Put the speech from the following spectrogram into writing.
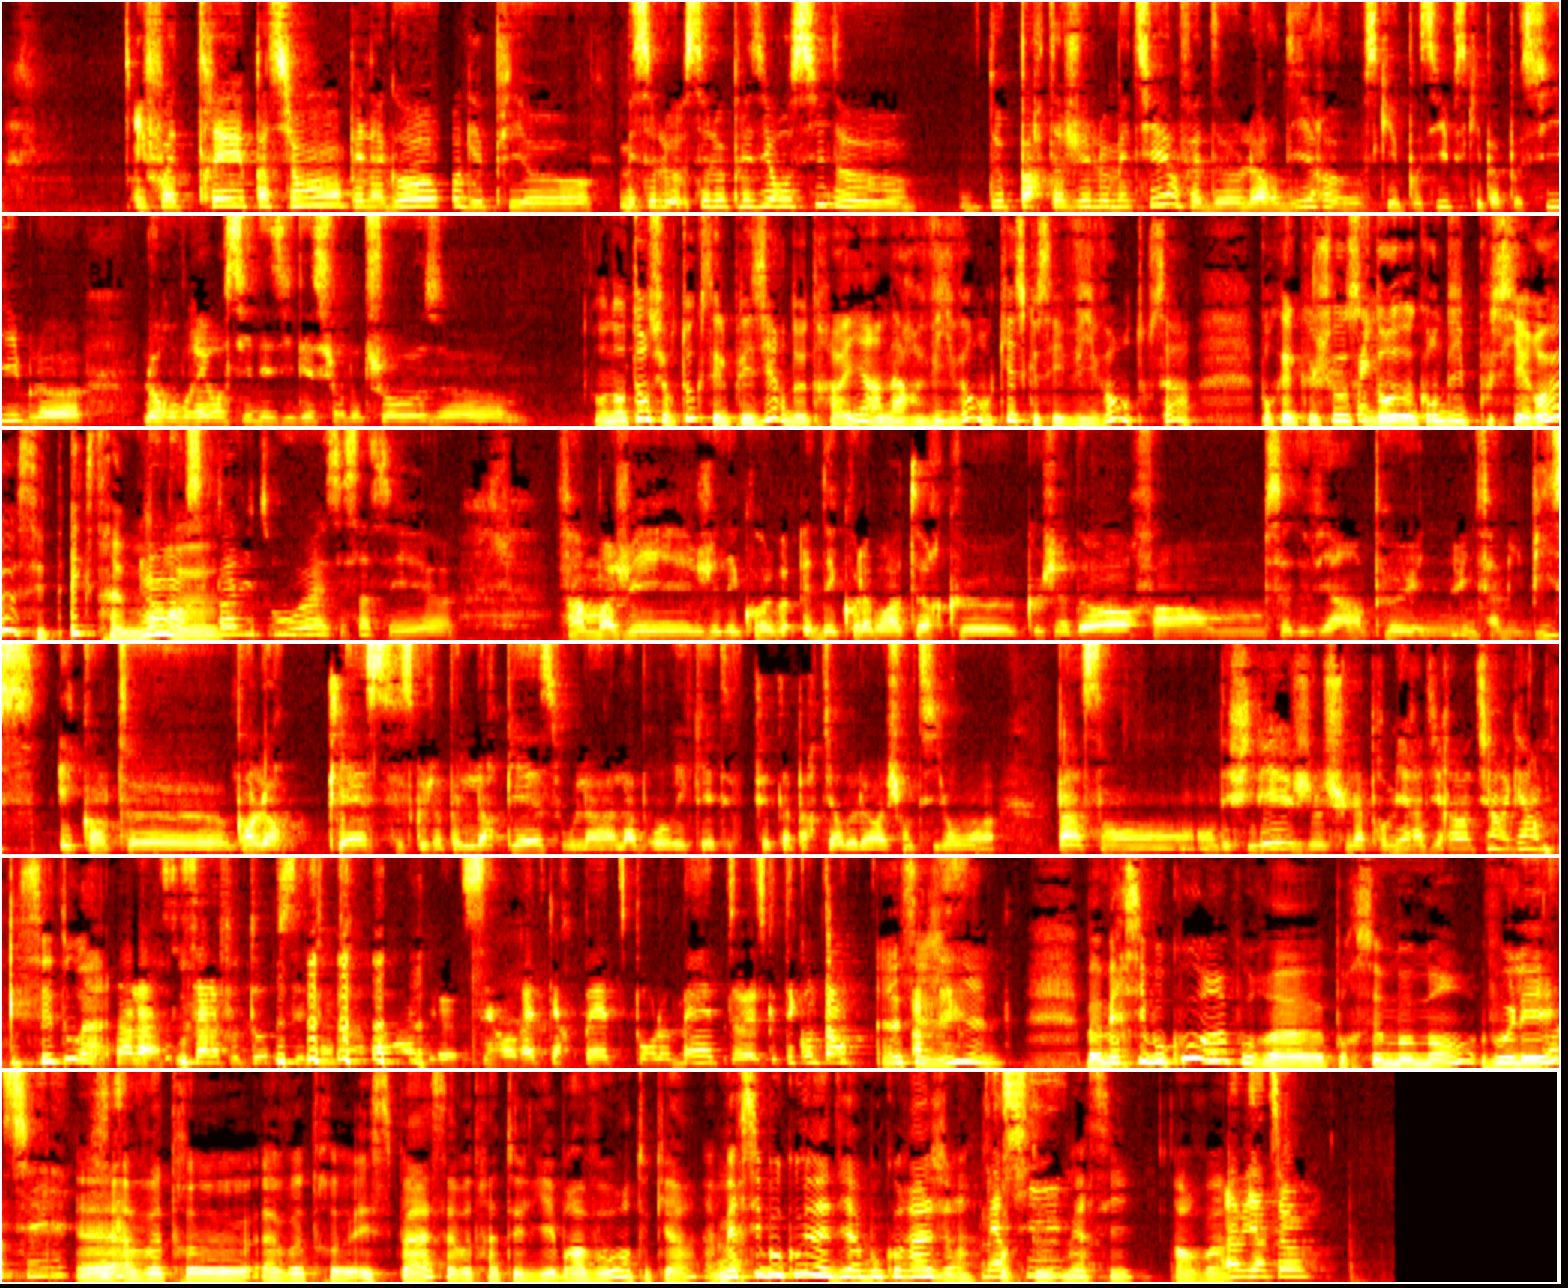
il faut être très patient, pédagogue, et puis, euh, mais c'est le, c'est le plaisir aussi de, de partager le métier, en fait, de leur dire euh, ce qui est possible, ce qui est pas possible, euh, leur ouvrir aussi des idées sur d'autres choses. On entend surtout que c'est le plaisir de travailler un art vivant. Qu'est-ce que c'est vivant tout ça? Pour quelque chose qu'on dit poussiéreux, c'est extrêmement. Non, non c'est pas du tout. Ouais, c'est ça. C'est Enfin, moi, j'ai j'ai des, des collaborateurs que, que j'adore. Enfin, ça devient un peu une, une famille bis. Et quand, euh, quand leur pièce, c'est ce que j'appelle leur pièce, ou la, la broderie qui a été faite à partir de leur échantillon, euh, passe en, en, défilé, je, suis la première à dire ah tiens regarde, c'est toi. Voilà, c'est ça la photo, c'est ton travail, c'est en red carpet pour le mettre. Est-ce que t'es content? Ah, C'est génial. Bah merci beaucoup hein, pour euh, pour ce moment volé euh, à votre euh, à votre espace, à votre atelier. Bravo en tout cas. Merci beaucoup Nadia, bon courage. Merci. Merci. Au revoir. À bientôt.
